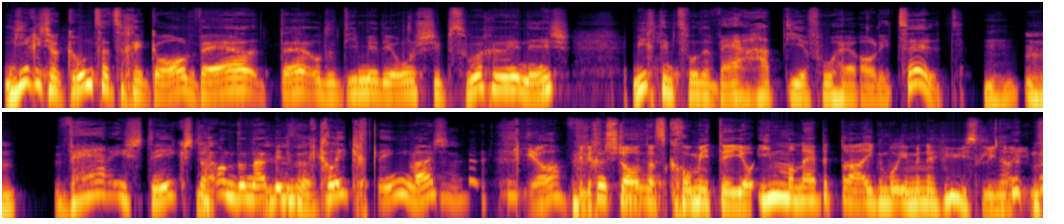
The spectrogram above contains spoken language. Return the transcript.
Mir ist ja grundsätzlich egal, wer der oder die millionste Besucherin ist. Mich nimmt es wunder, wer hat die vorher alle gezählt? Wer ist der gestanden und hat mit dem. Klickding, weißt du? Ja, vielleicht steht das Komitee ja immer nebendran irgendwo in einem Häuschen drin.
